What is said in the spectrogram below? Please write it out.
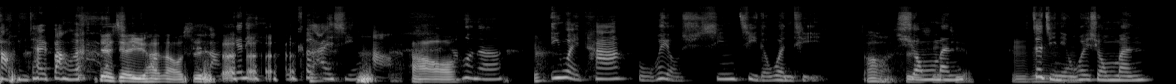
好，你 太棒了。谢谢雨涵老师。给你五颗爱心，好。好。然后呢，因为他我会有心悸的问题，啊，胸闷。嗯。这几年我会胸闷，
